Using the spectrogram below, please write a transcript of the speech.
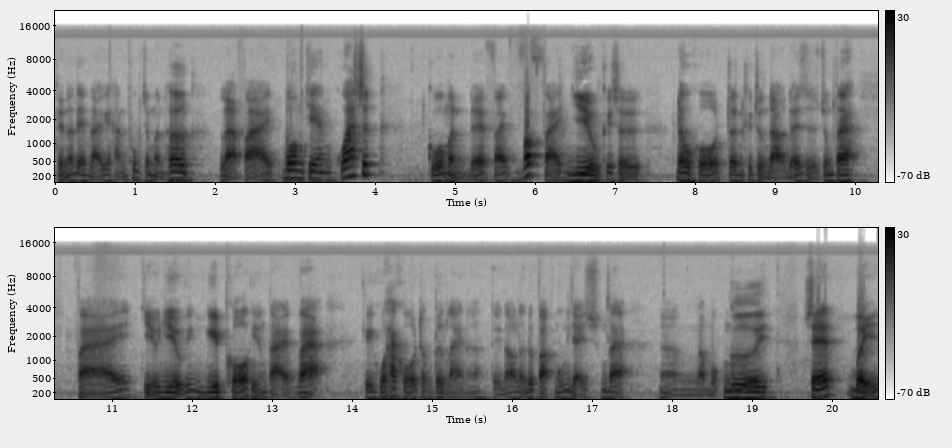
thì nó đem lại cái hạnh phúc cho mình hơn là phải bon chen quá sức của mình để phải vấp phải nhiều cái sự đau khổ trên cái trường đời để chúng ta phải chịu nhiều cái nghiệp khổ hiện tại và cái quá khổ trong tương lai nữa. Thì đó là Đức Phật muốn dạy chúng ta ờ, là một người sẽ bị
